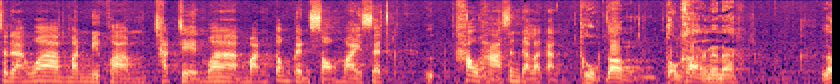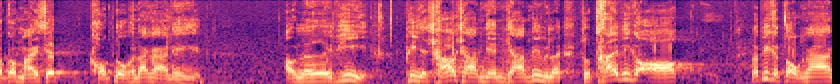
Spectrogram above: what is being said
แสดงว่ามันมีความชัดเจนว่ามันต้องเป็น2 mindset เข้าหาซึ่งกันและกัน ถูกต้องสองข้างนั่นนะ แล้วก็ mindset ของตัวพนักงานเองเอาเลยพี่พี่จะเช้าชามเย็นชามพี่ไปเลยสุดท้ายพี่ก็ออก แล้วพี่ก็ตกงาน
